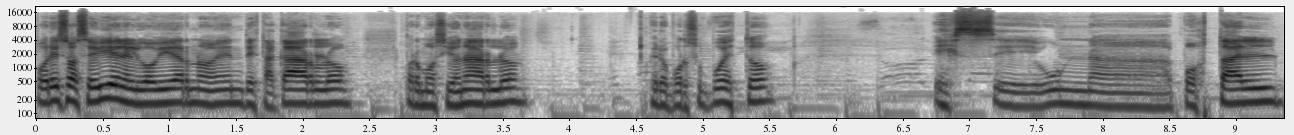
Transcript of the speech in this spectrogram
Por eso hace bien el gobierno en destacarlo, promocionarlo. Pero por supuesto, es eh, una postal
